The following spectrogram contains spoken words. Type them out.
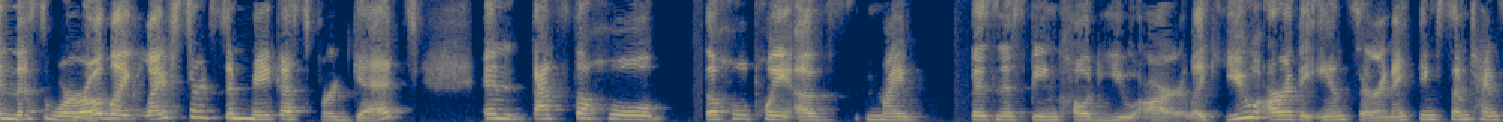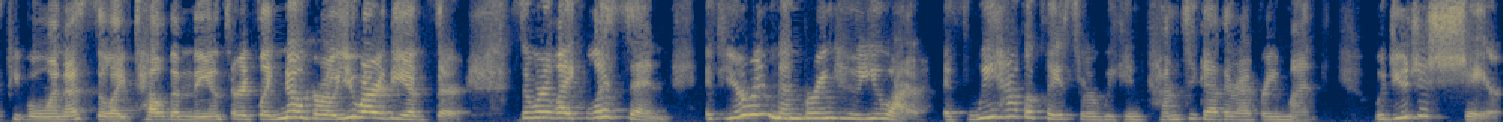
in this mm-hmm. world. Like life starts to make us forget. And that's the whole the whole point of my business being called you are. Like you are the answer. And i think sometimes people want us to like tell them the answer. It's like no girl you are the answer. So we're like listen if you're remembering who you are if we have a place where we can come together every month would you just share?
